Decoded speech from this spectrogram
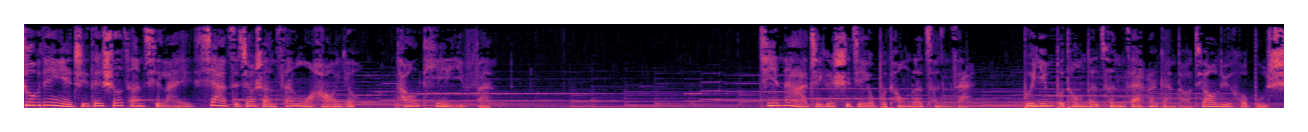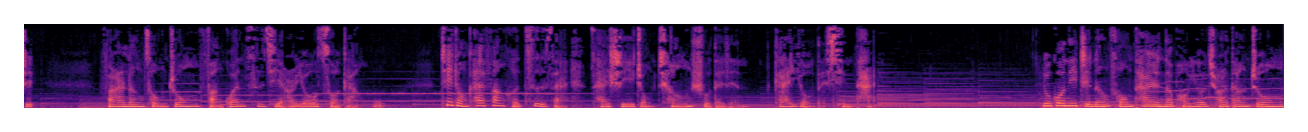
说不定也值得收藏起来，下次叫上三五好友饕餮一番。接纳这个世界有不同的存在，不因不同的存在而感到焦虑和不适，反而能从中反观自己而有所感悟。这种开放和自在，才是一种成熟的人该有的心态。如果你只能从他人的朋友圈当中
